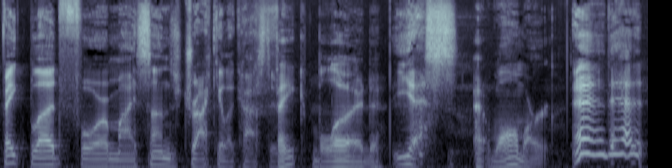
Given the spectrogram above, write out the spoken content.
fake blood for my son's Dracula costume. Fake blood Yes. at Walmart. And they had it.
